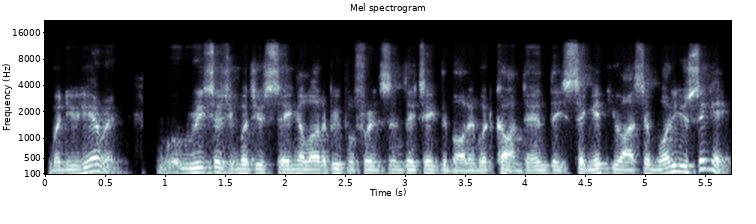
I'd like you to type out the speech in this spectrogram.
when you hear it. Researching what you're saying, a lot of people, for instance, they take the Bollywood content, they sing it. You ask them, "What are you singing?"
